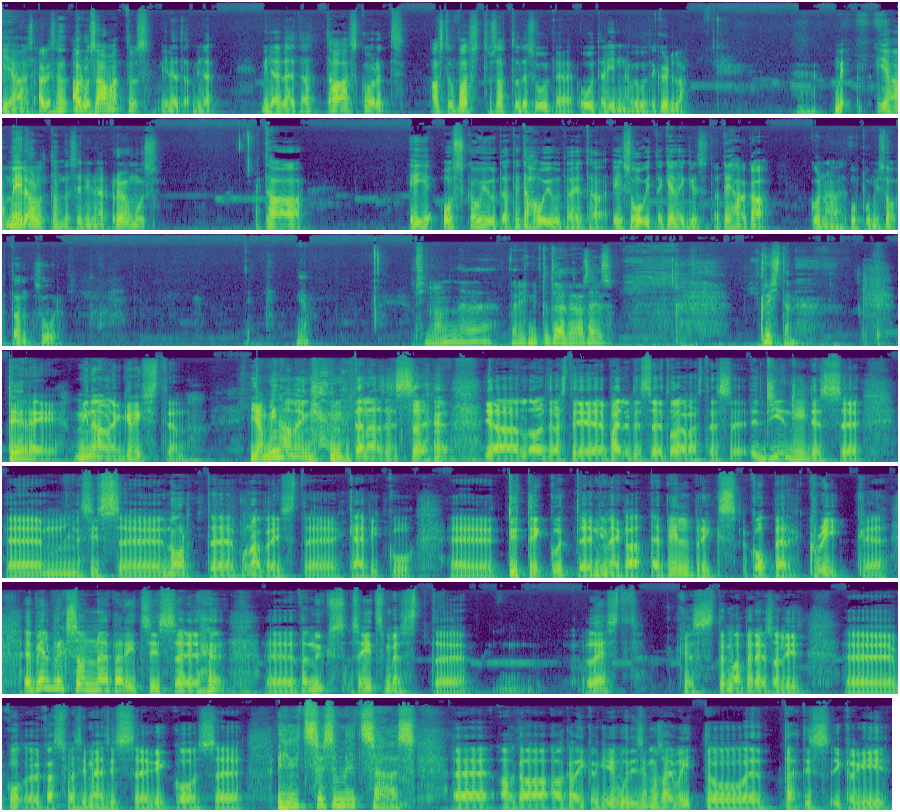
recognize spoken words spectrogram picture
ja, aga see on arusaamatus, mille ta, mille, millele ta taaskord astub vastu, sattudes uude, uude linna või uude külla. Ja meeleolult on ta selline rõõmus. ta ei oska ujuda, ta ei taha ujuda ja ta ei soovita kellelgi seda teha ka, kuna uppumisoht on suur siin on äh, päris mitu tõetera sees. Kristjan. tere, mina olen Kristjan ja mina mängin tänases äh, ja loodetavasti paljudes tulevastes DnD-des ähm, siis äh, noort punapäist kääbiku tütrikut nimega Belbrix Copper Creek. Belbrix on pärit siis, ta on üks seitsmest õest kes tema peres olid, kasvasime siis kõik koos iitses metsas. aga, aga ikkagi uudishimu sai võitu, tahtis ikkagi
